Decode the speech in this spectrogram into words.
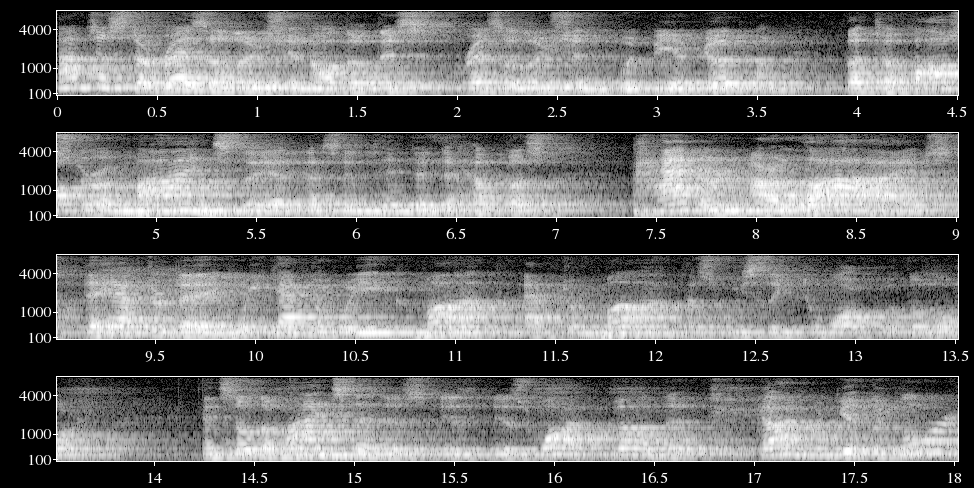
not just a resolution, although this resolution would be a good one, but to foster a mindset that's intended to help us pattern our lives day after day, week after week, month after month as we seek to walk with the Lord. And so the mindset is, is, is what? Well, that God would get the glory.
